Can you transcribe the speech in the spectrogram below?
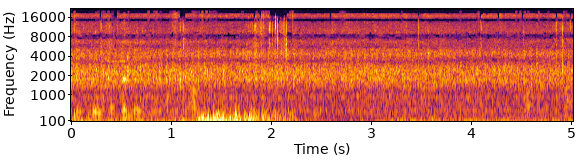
ในตู้ ก็จะหนึ่งนะครับบอลมา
